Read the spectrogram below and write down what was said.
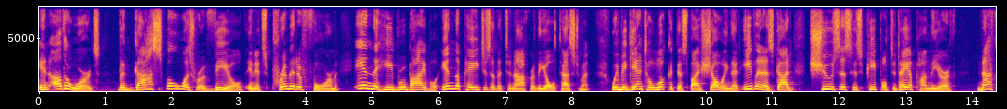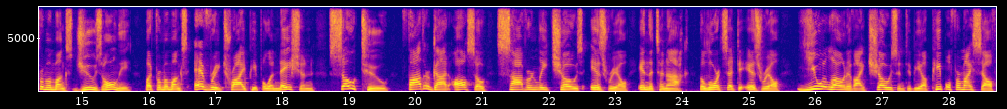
In other words, the gospel was revealed in its primitive form in the Hebrew Bible, in the pages of the Tanakh or the Old Testament. We began to look at this by showing that even as God chooses His people today upon the earth, not from amongst Jews only, but from amongst every tribe, people, and nation, so too Father God also sovereignly chose Israel in the Tanakh. The Lord said to Israel, You alone have I chosen to be a people for myself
